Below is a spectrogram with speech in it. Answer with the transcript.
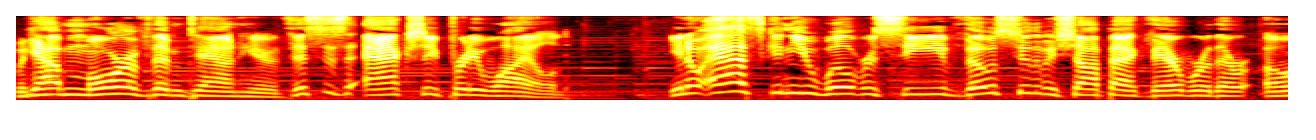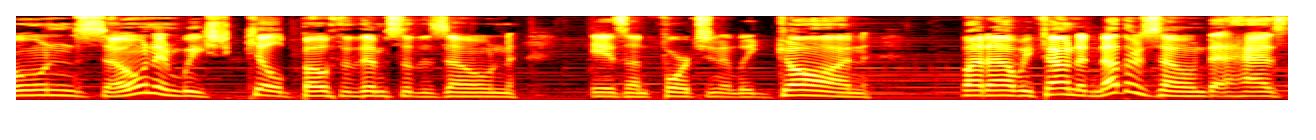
We got more of them down here. This is actually pretty wild. You know, ask and you will receive. Those two that we shot back there were their own zone, and we killed both of them, so the zone is unfortunately gone. But uh, we found another zone that has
